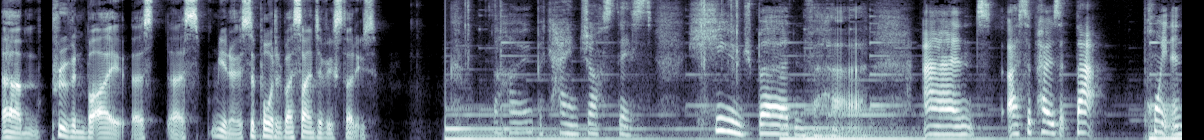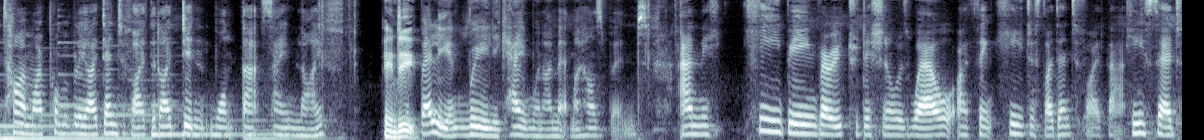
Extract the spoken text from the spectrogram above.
um, proven by, uh, uh, you know, supported by scientific studies. the home became just this huge burden for her. And I suppose at that point in time, I probably identified that I didn't want that same life. Indeed. Rebellion really came when I met my husband. And he, being very traditional as well, I think he just identified that. He said,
